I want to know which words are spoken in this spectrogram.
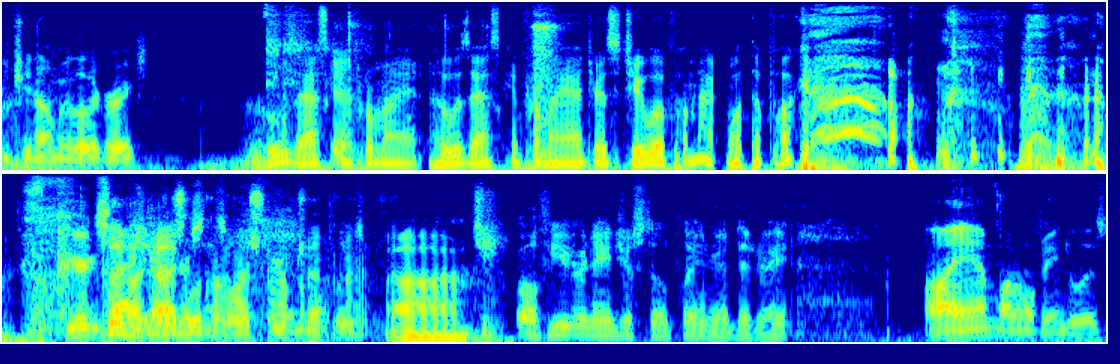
You cheat on me other Gregs? Who's asking Yeah. for my Who was asking for my address? Jew? If I'm not, what the fuck? Your So, exact uh, address just look on my Snapchat, please. man. uh, Well, if you and Angel still playing Red Dead, right? I am. I don't know if Angel is.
